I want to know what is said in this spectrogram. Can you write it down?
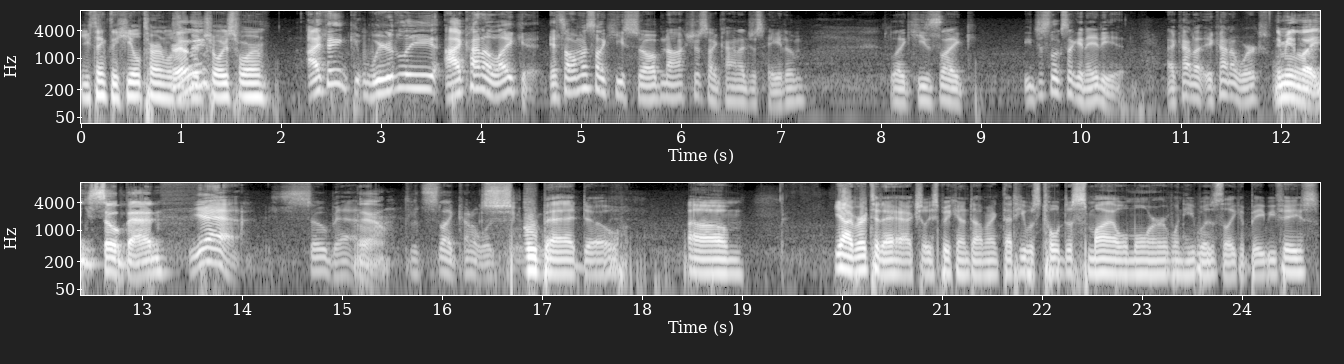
You think the heel turn was a good choice for him? I think weirdly, I kind of like it. It's almost like he's so obnoxious, I kind of just hate him. Like he's like, he just looks like an idiot. I kind of, it kind of works. For you mean like he's so bad? Yeah, it's so bad. Yeah. it's like kind of. So bad, though. Um, yeah, I read today actually. Speaking of Dominic, that he was told to smile more when he was like a baby face,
